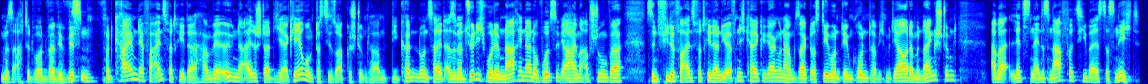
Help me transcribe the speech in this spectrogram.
missachtet worden, weil wir wissen, von keinem der Vereinsvertreter haben wir irgendeine eidesstaatliche Erklärung, dass die so abgestimmt haben. Die könnten uns halt, also natürlich wurde im Nachhinein, obwohl es eine geheime Abstimmung war, sind viele Vereinsvertreter an die Öffentlichkeit gegangen und haben gesagt, aus dem und dem Grund habe ich mit Ja oder mit Nein gestimmt. Aber letzten Endes nachvollziehbar ist das nicht.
